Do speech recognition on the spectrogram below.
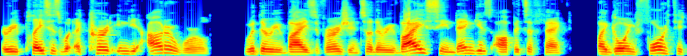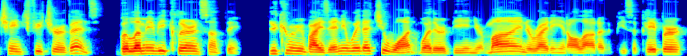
It replaces what occurred in the outer world with the revised version. So the revised scene then gives off its effect by going forth to change future events. But let me be clear on something. You can revise any way that you want, whether it be in your mind or writing it all out on a piece of paper,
